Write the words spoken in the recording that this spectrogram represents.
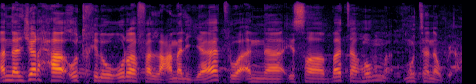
أن الجرحى أدخلوا غرف العمليات وأن إصابتهم متنوعة.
